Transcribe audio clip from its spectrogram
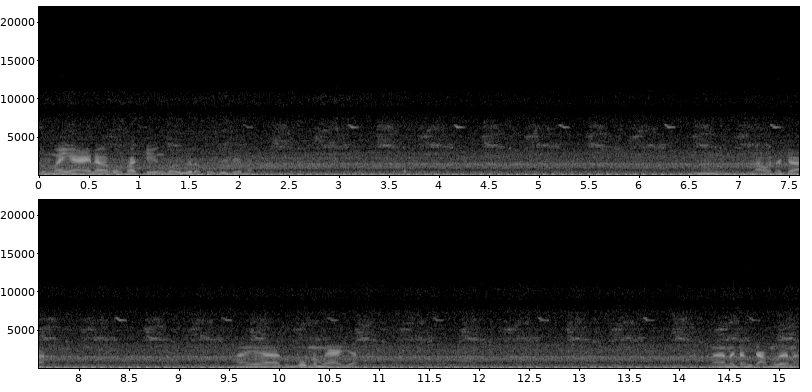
chung mấy ngày nó cũng phát triển bự rồi đó cô chú chị mình uhm, lâu thấy chưa? Nay à, cũng bốn năm ngày vậy. Nay nó trọng trọng lên nè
